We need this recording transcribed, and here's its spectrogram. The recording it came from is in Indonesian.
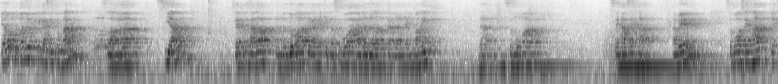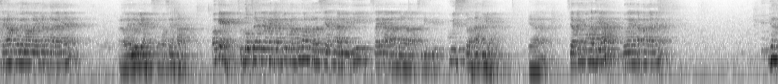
Shalom teman yuk dikasih Tuhan. Selamat siang. Saya berharap dan berdoa kiranya kita semua ada dalam keadaan yang baik dan semua sehat-sehat. Amin. Semua sehat, yang sehat boleh lambaikan tangannya. Haleluya, semua sehat. Oke, sebelum saya menyampaikan firman Tuhan pada siang hari ini, saya ada sedikit kuis berhadiah. Ya, siapa yang mau hadiah? Boleh angkat tangannya. Ya,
